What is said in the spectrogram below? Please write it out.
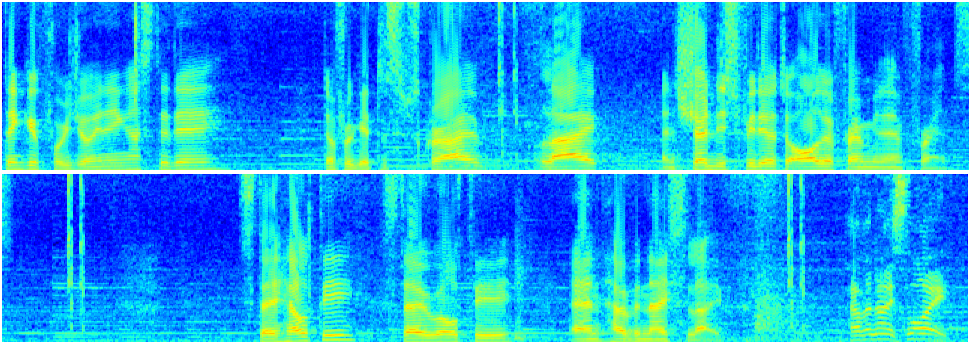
Thank you for joining us today. Don't forget to subscribe, like, and share this video to all your family and friends. Stay healthy, stay wealthy, and have a nice life. Have a nice life.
